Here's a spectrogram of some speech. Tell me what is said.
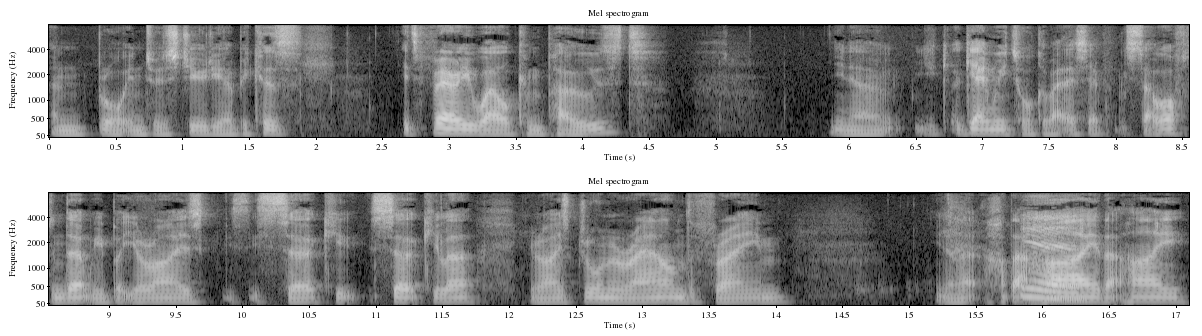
and brought into his studio because it's very well composed. You know, you, again, we talk about this so often, don't we? But your eyes circu- circular, your eyes drawn around the frame. You know that that Yeah. high, that high,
